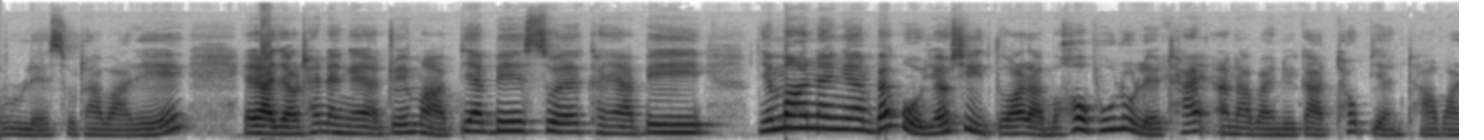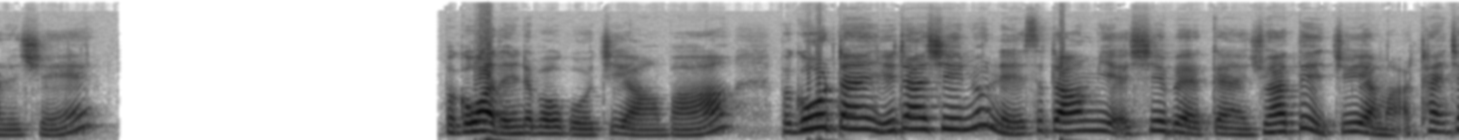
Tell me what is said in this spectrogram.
ဘူးလို့လည်းဆိုထားပါတယ်။အဲဒါကြောင့်ထိုင်းနိုင်ငံအတွင်းမှာပြန်ပေးဆွဲခံရပြီး မြန်မာနိုင်ငံဘက်ကိုရောက်ရှိသွားတာမဟုတ်ဘူးလို့လည်းထိုင်းအာဏာပိုင်တွေကထုတ်ပြန်ထားပါတယ်ရှင်။ဘဂဝသတင်းတပုတ်ကိုကြည့်အောင်ပါပဲခူးတိုင်းရေတာရှည်မြို့နယ်စစ်တောင်းမြစ်အရှိဘက်ကရွာသစ်ကျွေးရမှာအထိုင်ချ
